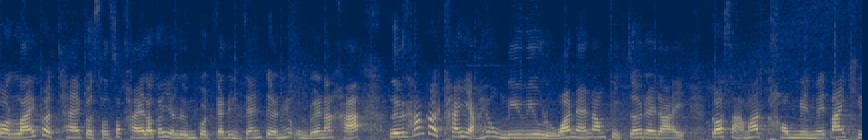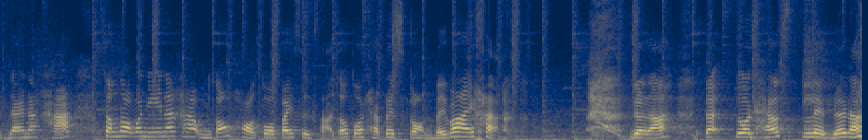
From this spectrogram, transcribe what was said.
กดไลค์ กดแชร์ กด subscribe แล้วก็อย่าลืมกดกระดิ่งแจ้งเตือนให้อุ่มด้วยนะคะ หรือถ้าเกิดใครอยากให้อุ่มรีวิว หรือว่าแนะนำฟีเจอร์ใด ๆ ก็สามารถคอมเมนต์ไว้ใต้คลิปได้นะคะสำหรับวันนี้นะคะ อุ่มต้องขอตัวไปศึกษาเจ้าตัวแท็บเล็ตก่อน บ๊ายบายค่ะ เดี๋ยวนะแต่ตัวแท็บเล็ตด้วยนะ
